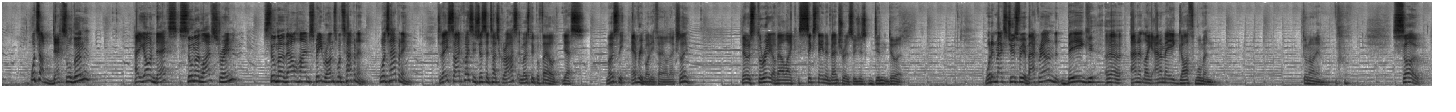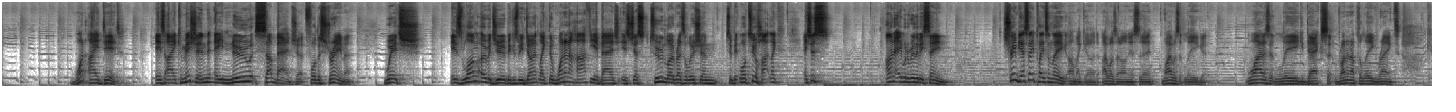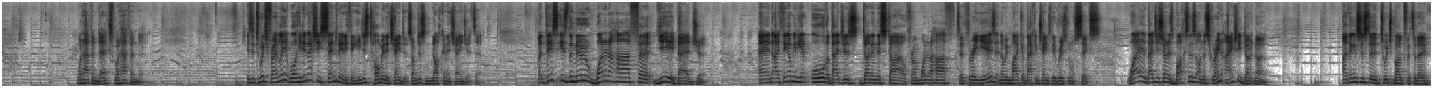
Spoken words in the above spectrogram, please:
What's up, Dexeldon? How you going, Dex? Still no live stream? Still no Valheim speedruns. What's happening? What's happening? Today's side quest is just to touch grass and most people failed. Yes. Mostly everybody failed, actually. There was three of our like 16 adventurers who just didn't do it. What did Max choose for your background? Big, uh, an like anime goth woman. Good on him. so, what I did is I commissioned a new sub badge for the stream, which is long overdue because we don't like the one and a half year badge is just too low resolution to be well too high like it's just unable to really be seen. Streamed yesterday played some league. Oh my god i wasn't on yesterday. Why was it league? Why was it league dex running up the league ranked? Oh god. What happened dex? What happened is it Twitch friendly? Well, he didn't actually send me anything. He just told me to change it. So I'm just not going to change it. But this is the new one and a half uh, year badge. And I think I'm going to get all the badges done in this style from one and a half to three years. And then we might go back and change the original six. Why are the badges shown as boxes on the screen? I actually don't know. I think it's just a Twitch bug for today.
